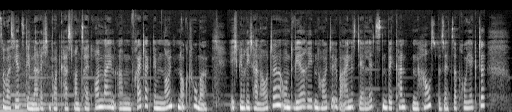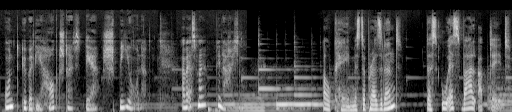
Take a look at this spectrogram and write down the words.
zu Was jetzt, dem Nachrichtenpodcast von Zeit Online am Freitag, dem 9. Oktober. Ich bin Rita Lauter und wir reden heute über eines der letzten bekannten Hausbesetzerprojekte und über die Hauptstadt der Spione. Aber erstmal die Nachrichten. Okay, Mr. President, das US-Wahl-Update.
